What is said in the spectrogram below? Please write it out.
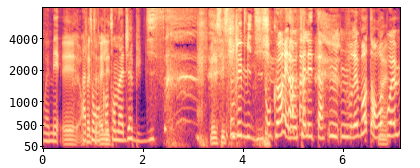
Ouais, mais Et en attends, fait, elle quand est, on a déjà bu 10, mais c'est ça. qu'il est midi. Ton corps est dans quel état Vraiment, t'en Ouais. rebois 8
